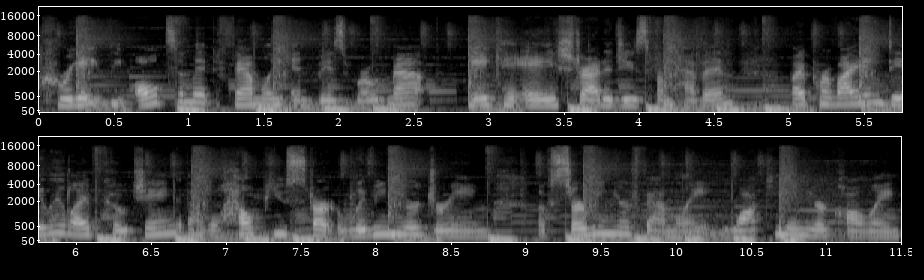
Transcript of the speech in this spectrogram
create the ultimate family and biz roadmap, aka strategies from heaven by providing daily life coaching that will help you start living your dream of serving your family, walking in your calling,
